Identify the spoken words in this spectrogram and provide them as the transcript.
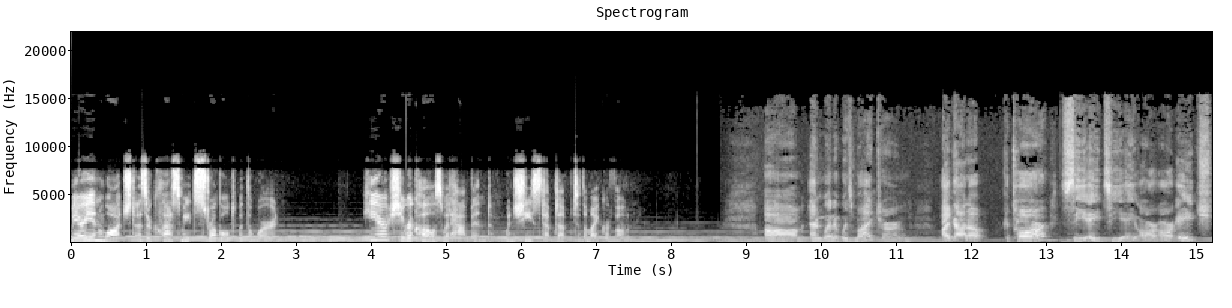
Marian watched as her classmates struggled with the word. Here she recalls what happened when she stepped up to the microphone. Um, and when it was my turn, I got up, catarrh, C A T A R R H,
